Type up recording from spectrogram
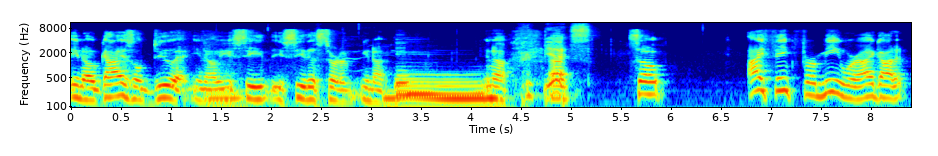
You know, guys will do it. You know, you see you see this sort of you know, you know. Yes. Uh, so I think for me, where I got it,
